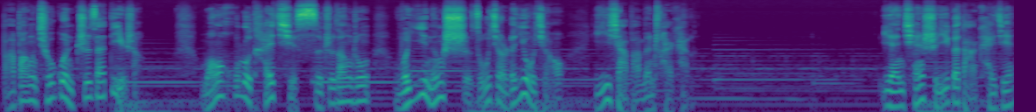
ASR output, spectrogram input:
把棒球棍支在地上，王葫芦抬起四肢当中唯一能使足劲儿的右脚，一下把门踹开了。眼前是一个大开间。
